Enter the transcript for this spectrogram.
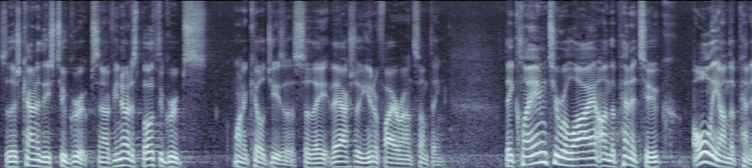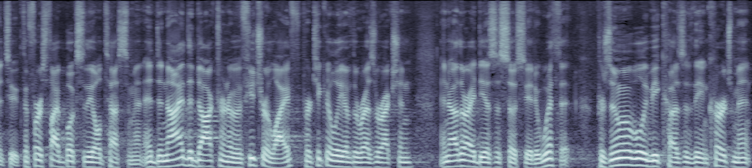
So there's kind of these two groups. Now, if you notice, both the groups want to kill Jesus, so they, they actually unify around something. They claim to rely on the Pentateuch, only on the Pentateuch, the first five books of the Old Testament, and denied the doctrine of a future life, particularly of the resurrection and other ideas associated with it, presumably because of the encouragement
